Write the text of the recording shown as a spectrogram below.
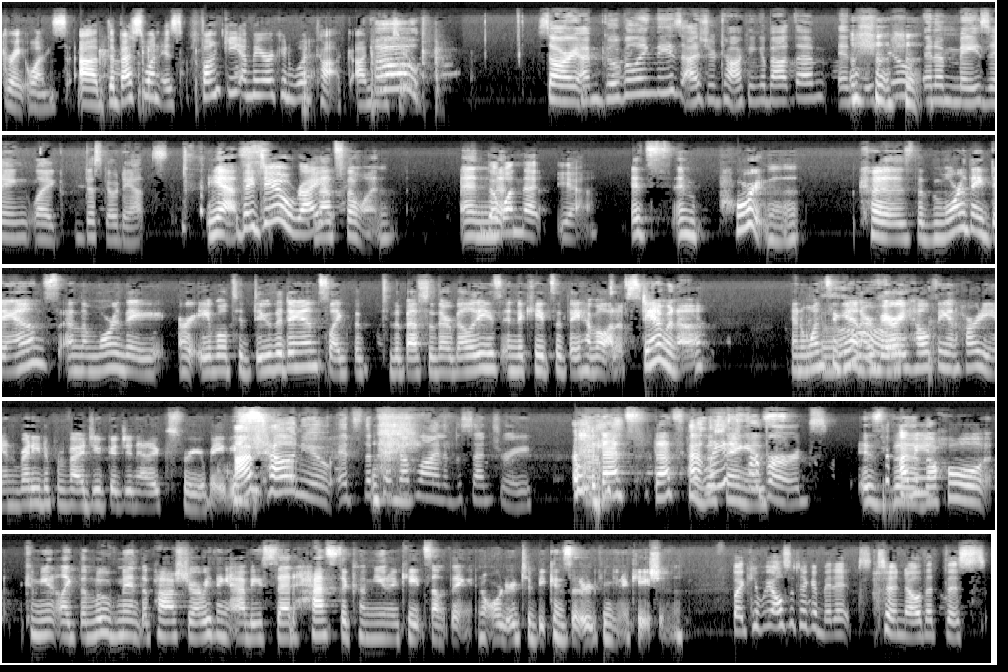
great ones. Uh, the best one is Funky American Woodcock on YouTube. Oh! Sorry, I'm googling these as you're talking about them, and they do an amazing like disco dance. Yeah, They do, right? That's the one, and the one that, yeah. it's important because the more they dance and the more they are able to do the dance like the to the best of their abilities indicates that they have a lot of stamina and once again are Oh. very healthy and hardy and ready to provide you good genetics for your babies. I'm telling you, it's the pickup line of the century. That's that's the, At the least thing for is birds. is the I mean- the whole commun like the movement, the posture, everything Abby said has to communicate something in order to be considered communication. But can we also take a minute to know that this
